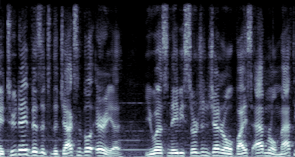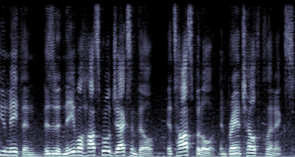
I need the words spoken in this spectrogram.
a two-day visit to the Jacksonville area, U.S. Navy Surgeon General Vice Admiral Matthew Nathan visited Naval Hospital Jacksonville, its hospital, and branch health clinics.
